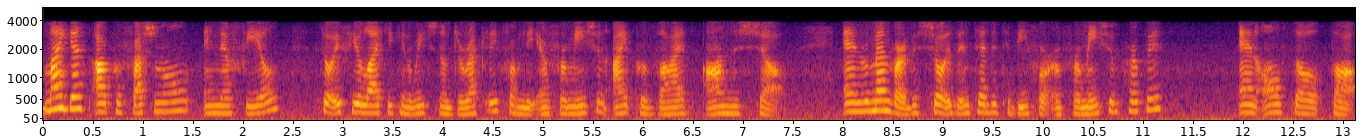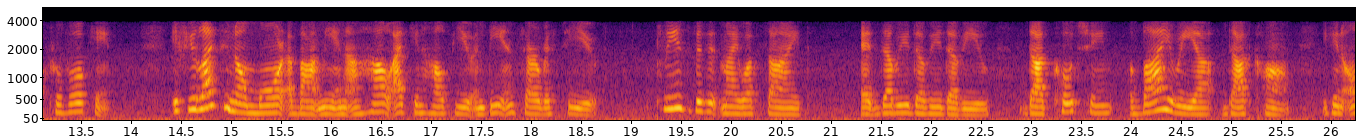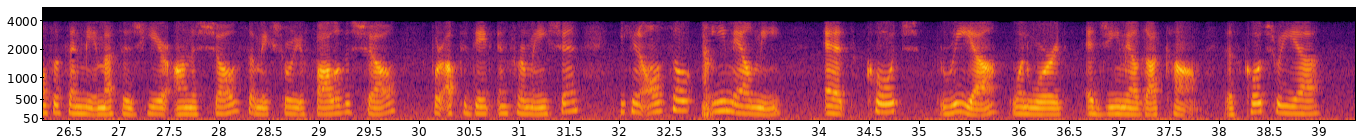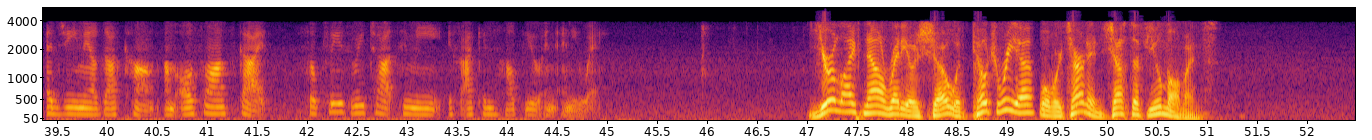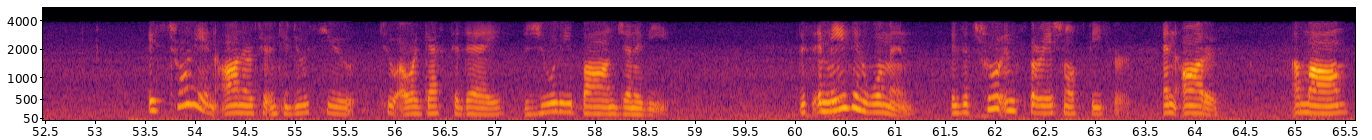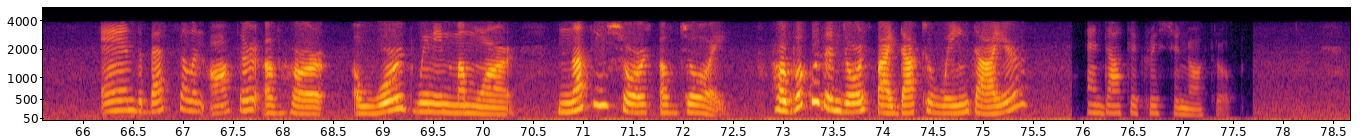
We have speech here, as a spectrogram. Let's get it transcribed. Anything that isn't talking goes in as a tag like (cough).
My guests are professional in their field, so if you like, you can reach them directly from the information I provide on the show. And remember, the show is intended to be for information purpose and also thought provoking. If you'd like to know more about me and how I can help you and be in service to you, please visit my website at www.coachingbyrea.com. You can also send me a message here on the show, so make sure you follow the show for up to date information. You can also email me at coachrea, one word, at gmail.com. That's coachrea at gmail.com. I'm also on Skype, so please reach out to me if I can help you in any way. Your Life Now radio show with Coach Rea will return in just a few moments. It's truly an honor to introduce you to our guest today, Julie Bond Genovese. This amazing woman is a true inspirational speaker, an artist, a mom, and the best selling author of her award winning memoir, Nothing Short of Joy. Her book was endorsed by Dr. Wayne Dyer and Dr. Christiane Northrup.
